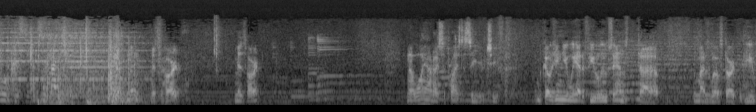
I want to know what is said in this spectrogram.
Oh, Christy, I'm so glad you. Just a minute, Mr. Hart. Ms. Hart. Now, why aren't I surprised to see you, Chief? Because you knew we had a few loose ends to tie up. We might as well start with you.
